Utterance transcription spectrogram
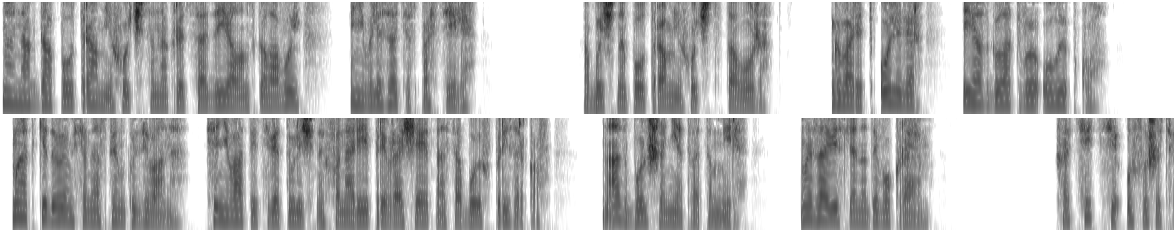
Но иногда по утрам мне хочется накрыться одеялом с головой и не вылезать из постели. «Обычно по утрам мне хочется того же», — говорит Оливер, и я сглатываю улыбку. Мы откидываемся на спинку дивана. Синеватый цвет уличных фонарей превращает нас обоих в призраков. Нас больше нет в этом мире. Мы зависли над его краем. «Хотите услышать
